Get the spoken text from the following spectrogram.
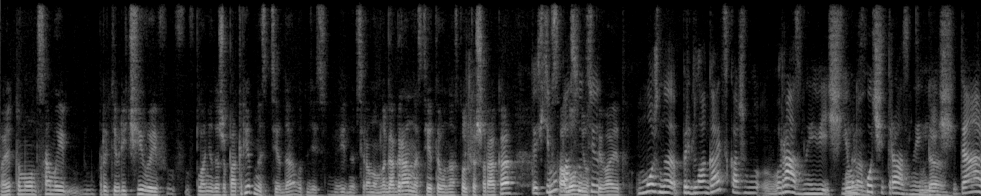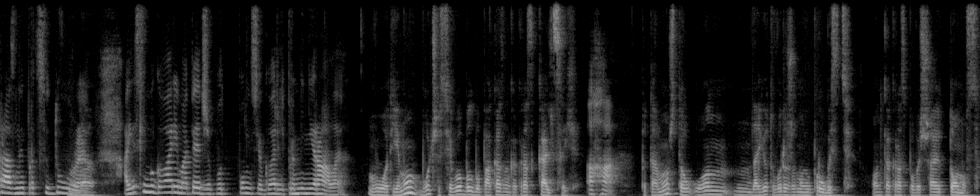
Поэтому он самый противоречивый в, в- плане даже потребности, да, вот здесь видно все равно, многогранность этого настолько широка, То есть что ему, по салон не сути, успевает. можно предлагать, скажем, разные вещи, и он Да. хочет разные Да. вещи, да, разные процедуры. Да. А если мы говорим, опять же, вот помните, говорили про минералы, Вот, ему больше всего был бы показан как раз кальций. Ага. Потому что он дает выраженную упругость. Он как раз повышает тонус.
